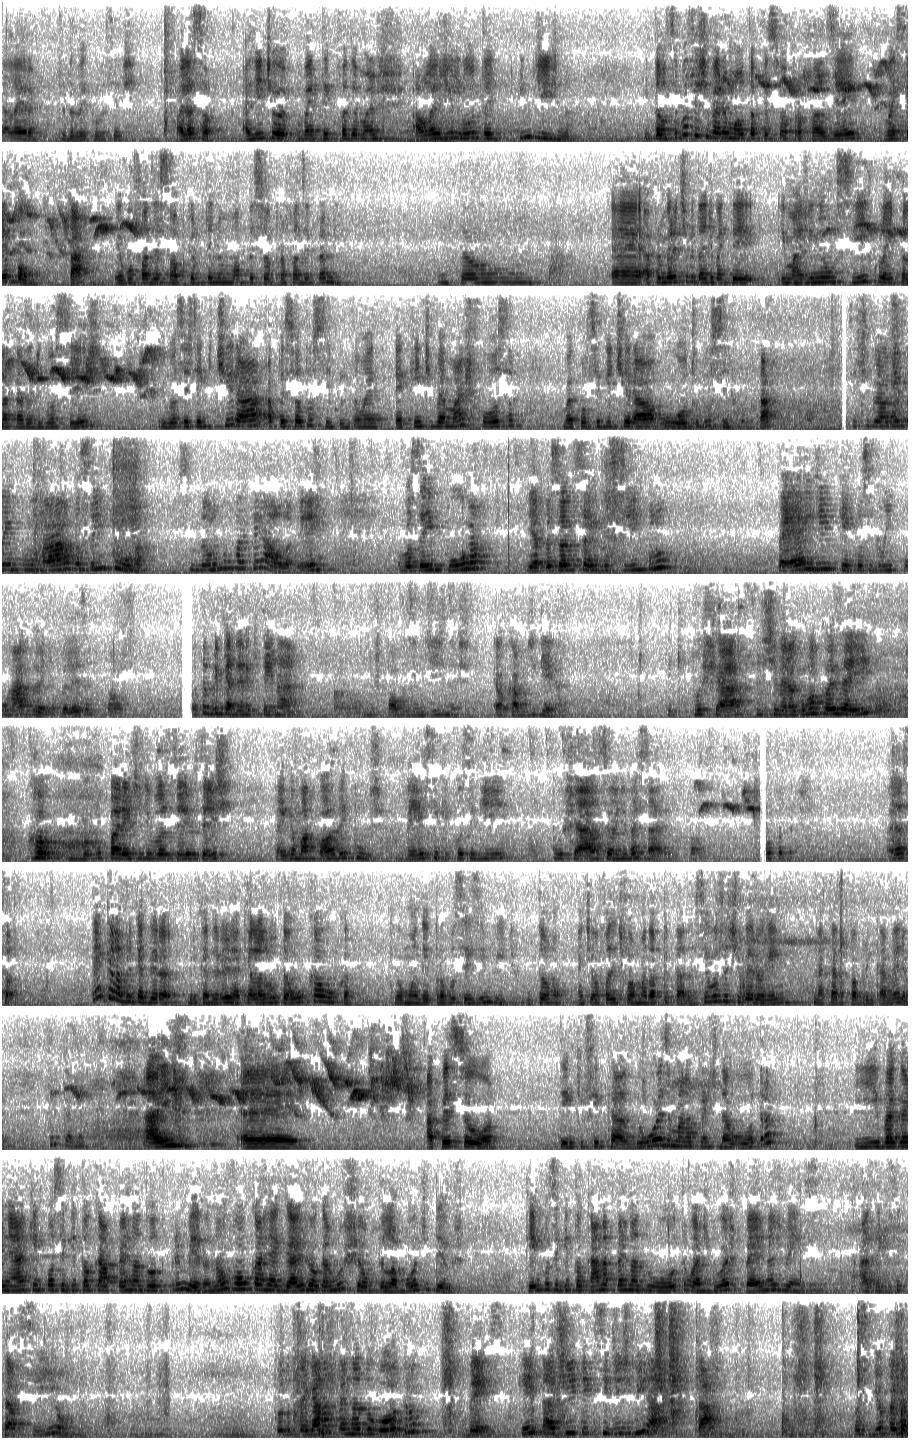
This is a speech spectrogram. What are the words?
Galera, tudo bem com vocês? Olha só, a gente vai ter que fazer umas aulas de luta indígena. Então, se vocês tiverem uma outra pessoa para fazer, vai ser bom, tá? Eu vou fazer só porque eu não tenho uma pessoa para fazer pra mim. Então, é, a primeira atividade vai ter, imagine um círculo aí pela casa de vocês e vocês têm que tirar a pessoa do círculo. Então, é, é quem tiver mais força vai conseguir tirar o outro do círculo, tá? Se tiver alguém para empurrar, você empurra senão não vai ter aula. Você empurra e a pessoa que sair do círculo perde, quem conseguiu empurrar ganha, beleza? Outra brincadeira que tem na, nos povos indígenas é o cabo de guerra. Tem que puxar, se tiver alguma coisa aí, com, com o parente de vocês, vocês peguem uma corda e puxam. Vence que conseguir puxar o seu adversário. Olha só. Tem aquela brincadeira, brincadeira já, aquela luta uca-uca que eu mandei pra vocês em vídeo. Então, a gente vai fazer de forma adaptada. Se você tiver alguém na casa pra brincar, melhor. Brincar, né? Aí, é, a pessoa tem que ficar duas, uma na frente da outra. E vai ganhar quem conseguir tocar a perna do outro primeiro. Não vão carregar e jogar no chão, pelo amor de Deus. Quem conseguir tocar na perna do outro, as duas pernas, vence. Aí tem que ficar assim, ó. Quando pegar na perna do outro, vence. Quem tá aqui tem que se desviar, tá? Conseguiu pegar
